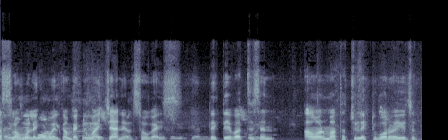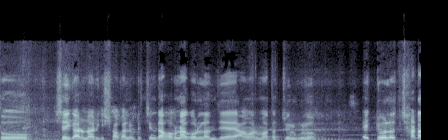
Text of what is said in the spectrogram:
আসসালামু আলাইকুম welcome back to my channel so guys দেখতে পাচ্ছেন আমার মাথার চুল একটু বড় হয়ে গেছে তো সেই কারণে আর কি সকালে উঠে চিন্তা ভাবনা করলাম যে আমার মাথার চুলগুলো একটু হলেও ছাটা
